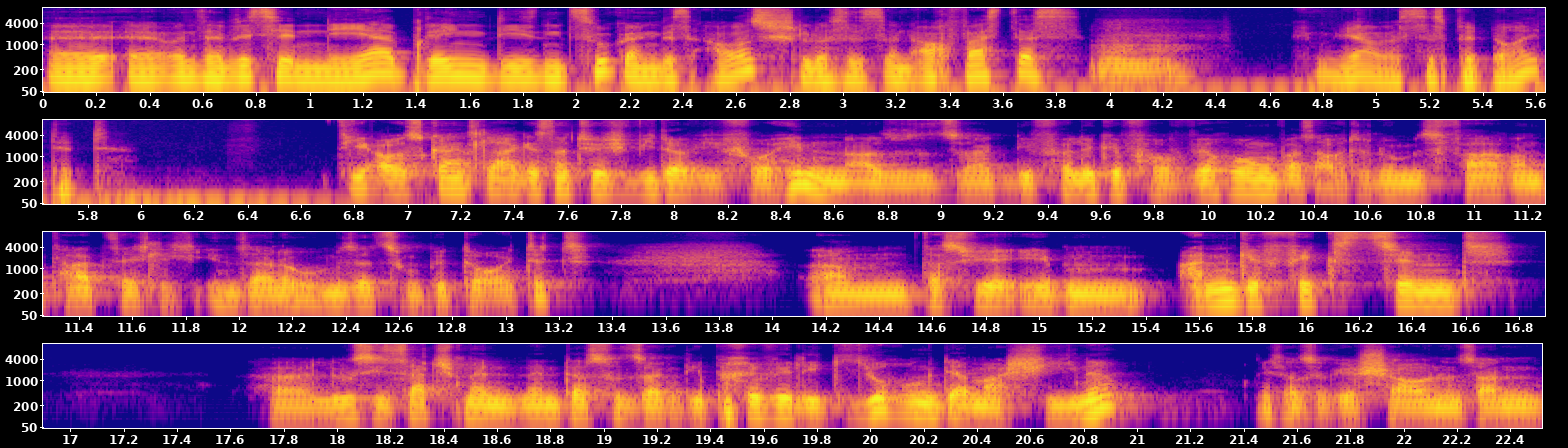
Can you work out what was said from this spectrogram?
äh, äh, uns ein bisschen näher bringen, diesen Zugang des Ausschlusses und auch was das, mhm. ja, was das bedeutet. Die Ausgangslage ist natürlich wieder wie vorhin, also sozusagen die völlige Verwirrung, was autonomes Fahren tatsächlich in seiner Umsetzung bedeutet. Ähm, dass wir eben angefixt sind, äh, Lucy Suchman nennt das sozusagen die Privilegierung der Maschine. Also wir schauen uns an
